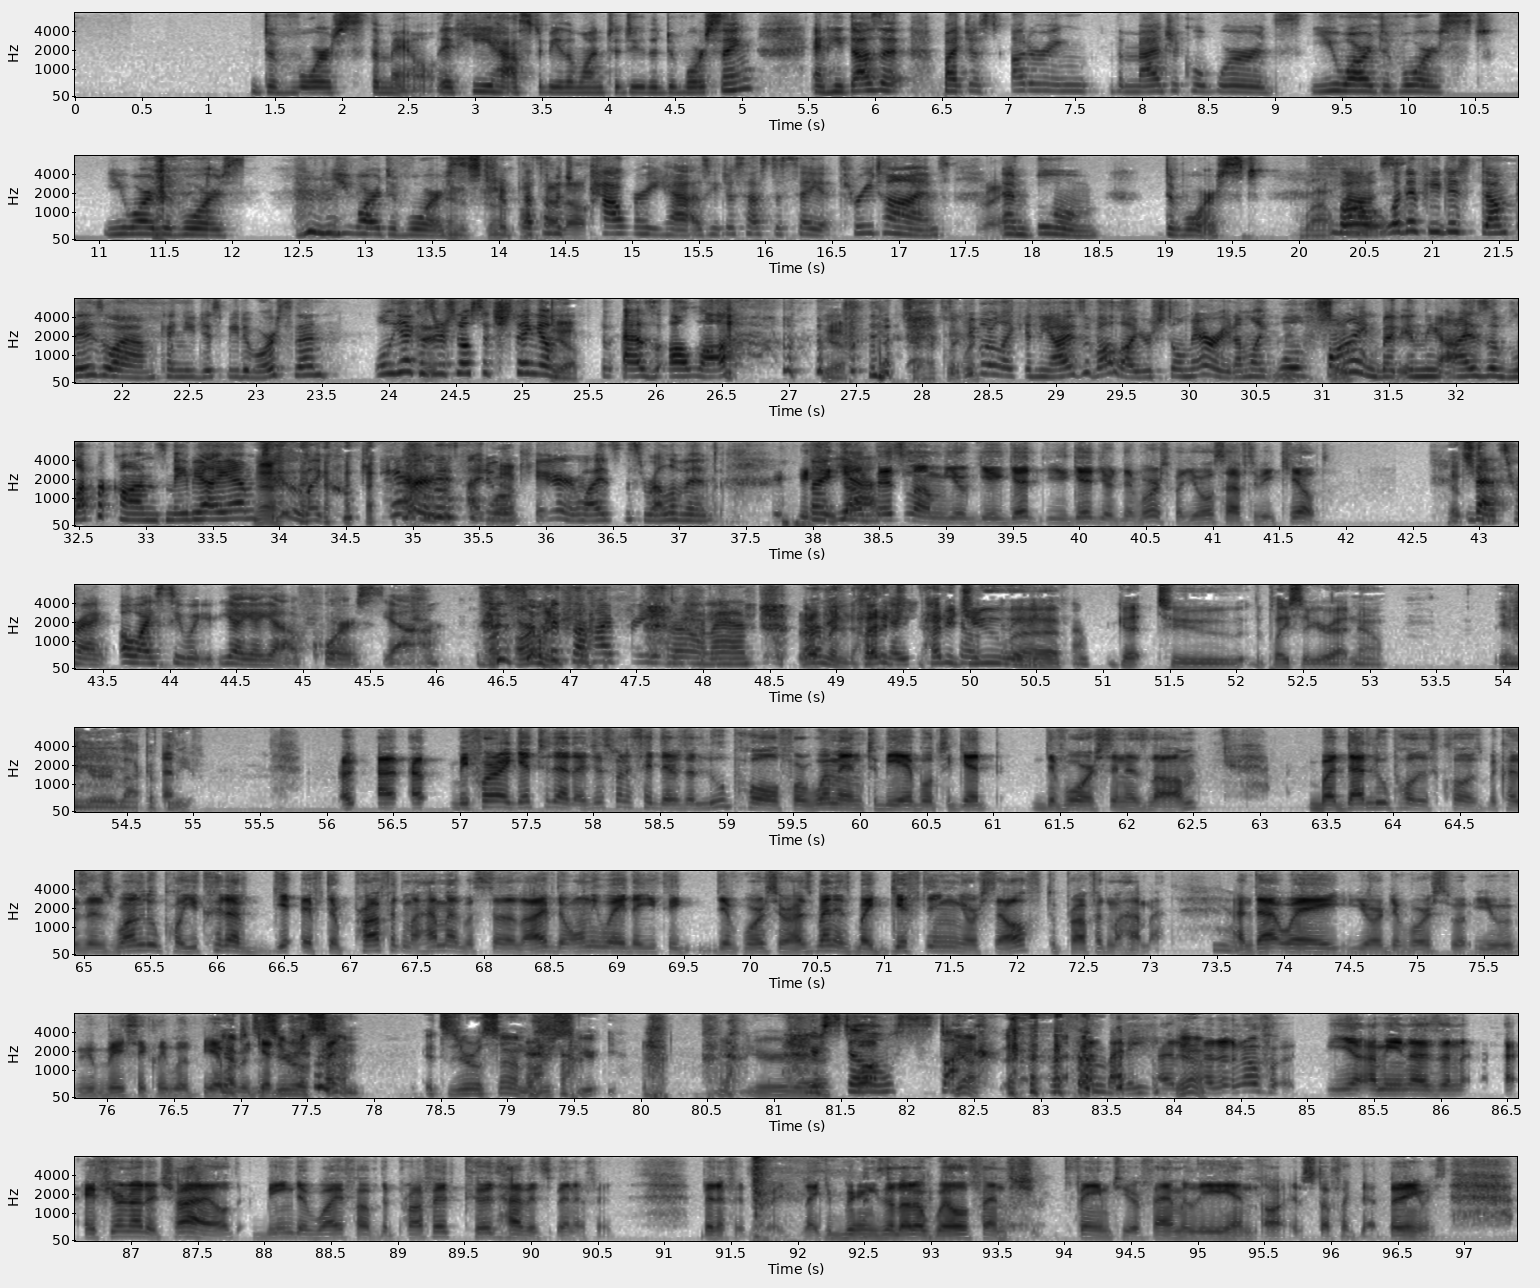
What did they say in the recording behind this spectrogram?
divorce the male. It, he has to be the one to do the divorcing, and he does it by just uttering the magical words, "You are divorced. You are divorced." you are divorced. That's how much power he has. He just has to say it three times, right. and boom, divorced. Wow. Well, uh, what if you just dump Islam? Can you just be divorced then? Well, yeah, because there's no such thing of, yeah. as Allah. yeah, exactly. So people are like, in the eyes of Allah, you're still married. I'm like, well, so? fine, but in the eyes of leprechauns, maybe I am too. like, who cares? I don't care. Why is this relevant? If but, you yeah. dump Islam, you you get you get your divorce, but you also have to be killed. That's That's right. Oh, I see what you. Yeah, yeah, yeah. Of course, yeah. Ar- so Armin, it's a high praise. Oh man, Armin, how did yeah, how did you uh, get to the place that you're at now in your lack of belief? Uh, uh, uh, before I get to that, I just want to say there's a loophole for women to be able to get divorced in Islam but that loophole is closed because there's one loophole you could have if the prophet muhammad was still alive the only way that you could divorce your husband is by gifting yourself to prophet muhammad yeah. and that way your divorce will, you you basically would be able yeah, to get zero sum It's zero sum. You're, you're, you're, uh, you're still well, stuck yeah. with somebody. I, yeah. I don't know if, yeah, I mean, as an, if you're not a child, being the wife of the prophet could have its benefit, benefits, right? Like it brings a lot of wealth and sh- fame to your family and uh, stuff like that. But anyways,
